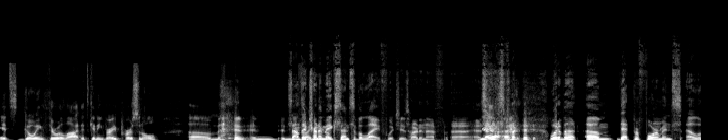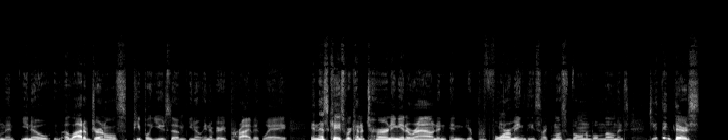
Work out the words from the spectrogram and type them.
it's going through a lot. It's getting very personal um and, and, and Sounds like trying to make sense of a life, which is hard enough. Uh, as Yeah. what about um, that performance element? You know, a lot of journals, people use them, you know, in a very private way. In this case, we're kind of turning it around and, and you're performing these like most vulnerable moments. Do you think there's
